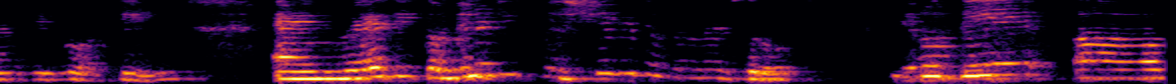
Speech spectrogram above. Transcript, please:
has been working, and where the community, especially the women's groups, you know, they uh,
